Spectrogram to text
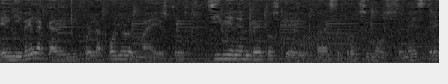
el nivel académico, el apoyo a los maestros, si vienen retos que para este próximo semestre,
